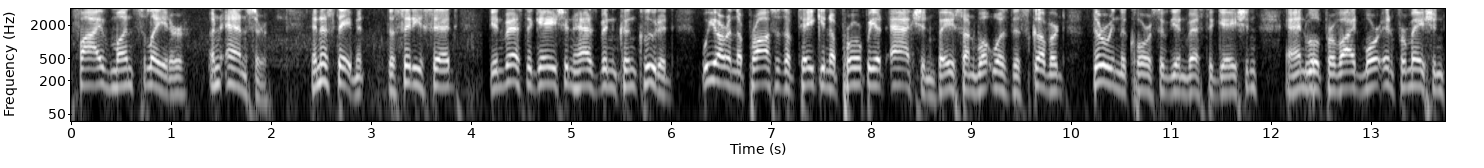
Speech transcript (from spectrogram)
five months later, an answer. In a statement, the city said the investigation has been concluded. We are in the process of taking appropriate action based on what was discovered during the course of the investigation and will provide more information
